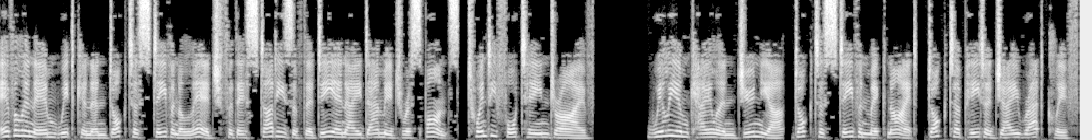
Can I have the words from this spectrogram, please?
Evelyn M. Witkin and Dr. Stephen Elledge for their studies of the DNA damage response, 2014 Drive. William Kaelin Jr., Dr. Stephen McKnight, Dr. Peter J. Ratcliffe,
